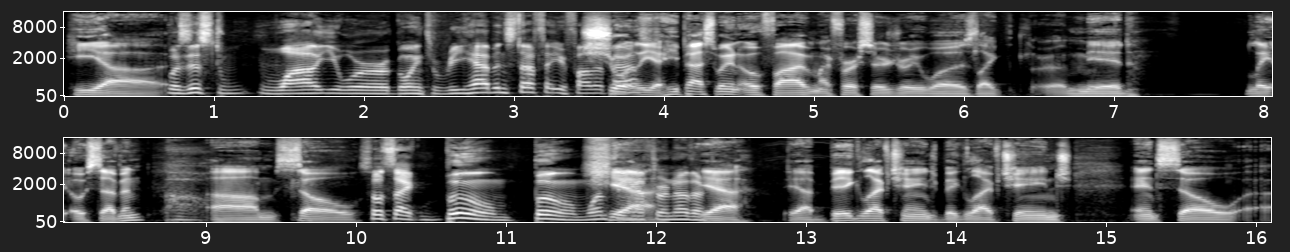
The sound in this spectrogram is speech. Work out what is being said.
He uh, Was this while you were going through rehab and stuff that your father shortly, passed? yeah, he passed away in 05. and My first surgery was like uh, mid late 07. Um, so So it's like boom, boom, one thing after another. Yeah, yeah, big life change, big life change, and so uh,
